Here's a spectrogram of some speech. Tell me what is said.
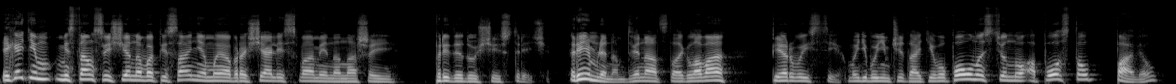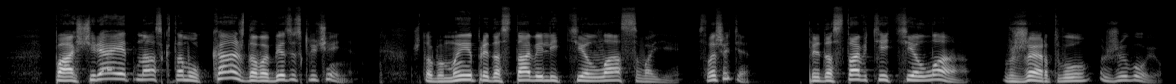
И к этим местам священного писания мы обращались с вами на нашей предыдущей встрече. Римлянам, 12 глава, 1 стих. Мы не будем читать его полностью, но апостол Павел поощряет нас к тому, каждого без исключения, чтобы мы предоставили тела свои. Слышите? Предоставьте тела в жертву живую,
